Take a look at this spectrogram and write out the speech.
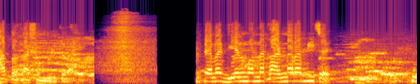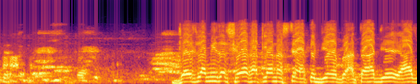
हा प्रकाश आंबेडकर आहे. त्यांना जेलमधनं काढणारा मीच आहे. जजला मी जर शिळ्या घातल्या नसत्या तर जे आता आज जे आज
